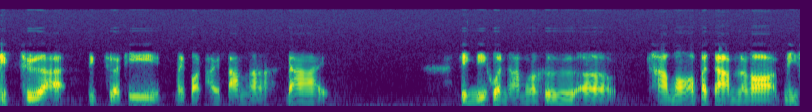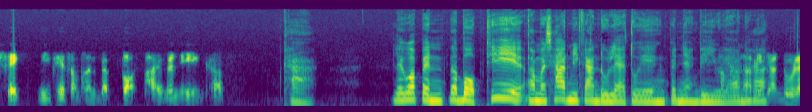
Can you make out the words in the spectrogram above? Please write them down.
ติดเชื้อติดเชื้อที่ไม่ปลอดภัยตามมาได้ สิ่งที่ควรทำก็คือเอ่อหาหมอประจำแล้วก็มีเซ็กมีเพศสัมพันธ์แบบปลอดภัยนั่นเองครับ ค่ะ เรียกว่าเป็นระบบที่ธรรมชาติมีการดูแลตัวเองเป็นอย่างดีอยู่แล้วนะคะมีการดูแล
